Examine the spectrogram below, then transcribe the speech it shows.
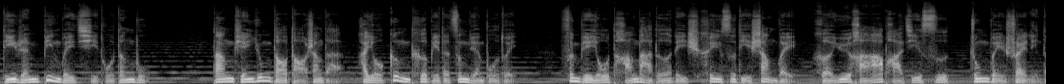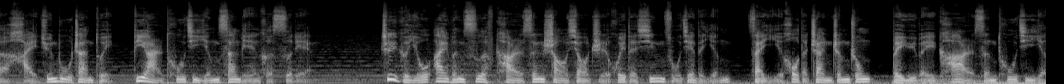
敌人并未企图登陆。”当天拥到岛上的还有更特别的增援部队，分别由唐纳德 ·H· 黑斯蒂上尉和约翰·阿帕吉斯中尉率领的海军陆战队第二突击营三连和四连。这个由埃文斯·卡尔森少校指挥的新组建的营，在以后的战争中被誉为卡尔森突击营。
